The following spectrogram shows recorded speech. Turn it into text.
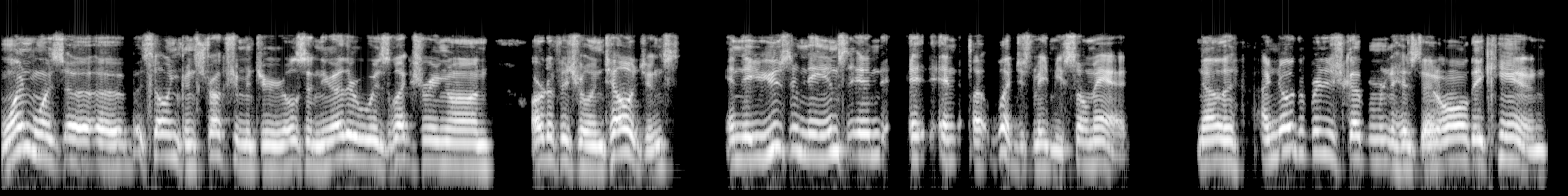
One was uh, uh, selling construction materials, and the other was lecturing on artificial intelligence. And they used their names, and and, and uh, what just made me so mad. Now I know the British government has done all they can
